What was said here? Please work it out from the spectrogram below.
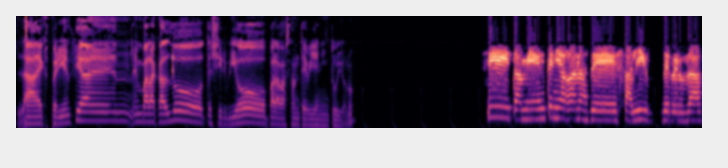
La experiencia en, en Baracaldo te sirvió para bastante bien, intuyo, ¿no? Sí, también tenía ganas de salir de verdad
